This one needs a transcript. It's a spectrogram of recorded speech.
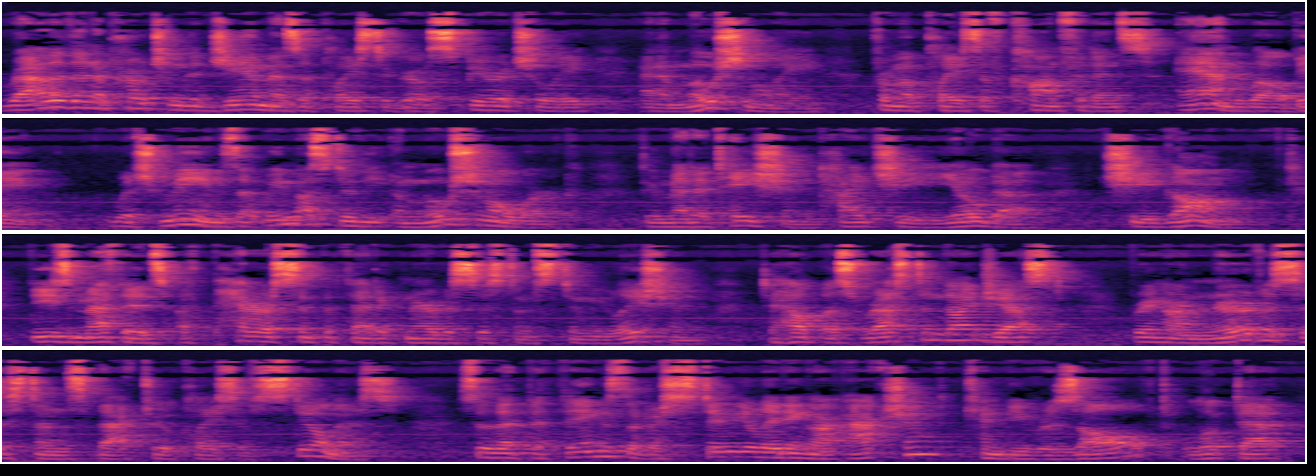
Rather than approaching the gym as a place to grow spiritually and emotionally from a place of confidence and well-being, which means that we must do the emotional work through meditation, Tai Chi, yoga, Qigong, these methods of parasympathetic nervous system stimulation to help us rest and digest, bring our nervous systems back to a place of stillness so that the things that are stimulating our action can be resolved, looked at,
